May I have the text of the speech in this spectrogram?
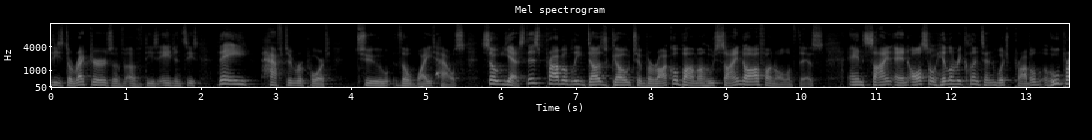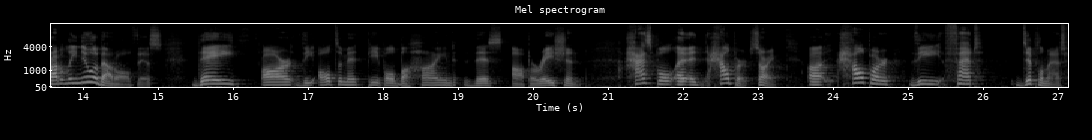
these directors of, of these agencies, they have to report to the White House. So yes, this probably does go to Barack Obama, who signed off on all of this, and sign, and also Hillary Clinton, which probably who probably knew about all of this. They are the ultimate people behind this operation. Haspel, uh, uh Halper, sorry, uh, Halper, the fat diplomat,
